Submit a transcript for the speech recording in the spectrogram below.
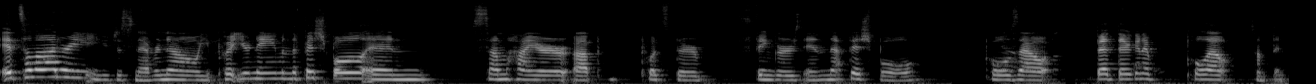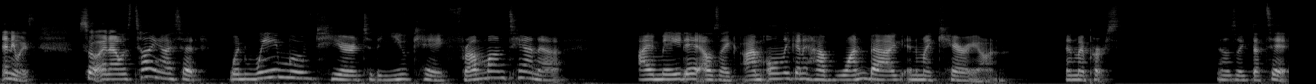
It's a lottery. You just never know. You put your name in the fishbowl, and some higher up puts their fingers in that fishbowl, pulls out. Bet they're gonna pull out something. Anyways, so and I was telling, I said when we moved here to the UK from Montana, I made it. I was like, I'm only gonna have one bag in my carry-on, and my purse. And I was like, that's it.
